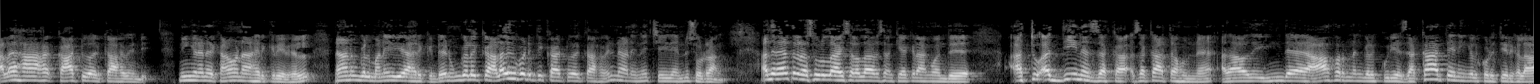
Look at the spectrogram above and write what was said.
அழகாக காட்டுவதற்காக வேண்டி. நீங்கள் எனது கணவனாக இருக்கிறீர்கள் நான் உங்கள் மனைவியாக இருக்கின்றேன் உங்களுக்கு அழகுபடுத்தி காட்டுவதற்காக வேண்டி நான் என்ன செய்தேன் என்று சொல்றாங்க. அந்த நேரத்தில் ரசூலுல்லாஹி சல்லா அலைஹி கேட்கிறாங்க வந்து அத்து அத்தீன ஜக்கா ஜக்காத்தஹுன்ன அதாவது இந்த ஆபரணங்களுக்குரிய ஜக்காத்தை நீங்கள் கொடுத்தீர்களா?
